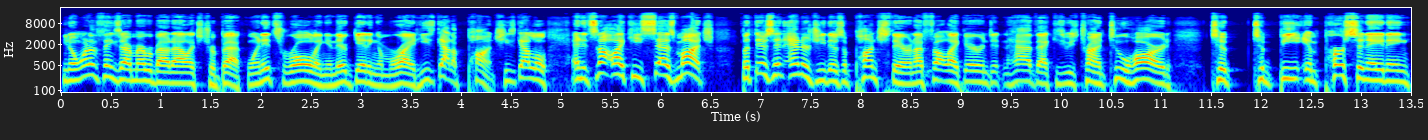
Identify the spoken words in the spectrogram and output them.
You know, one of the things I remember about Alex Trebek, when it's rolling and they're getting him right, he's got a punch. He's got a little, and it's not like he says much, but there's an energy, there's a punch there, and I felt like Aaron didn't have that because he was trying too hard to to be impersonating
